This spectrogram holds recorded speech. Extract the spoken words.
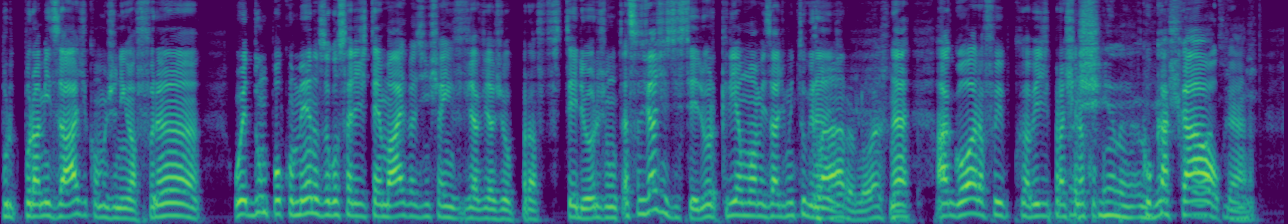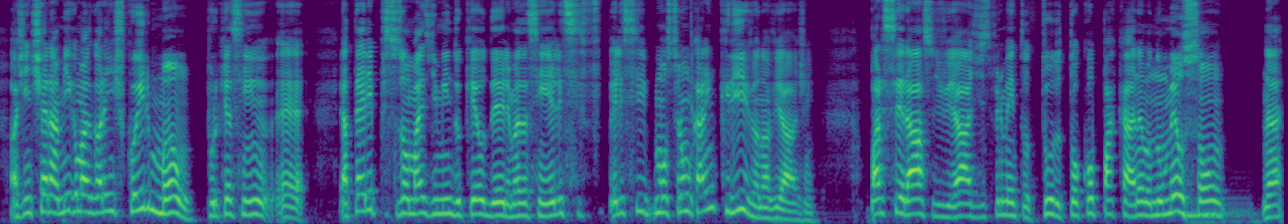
por, por amizade, como o Juninho Afran. O Edu um pouco menos, eu gostaria de ter mais, mas a gente já, viajou para exterior junto. Essas viagens de exterior criam uma amizade muito grande. Claro, lógico. Né? Agora fui, acabei de ir pra Pra China, com- China, eu com o Cacau, fotos, cara. gente. A gente era amigo, mas agora a gente ficou irmão. Porque, assim, é, até ele precisou mais de mim do que eu dele. Mas, assim, ele se, ele se mostrou um cara incrível na viagem. Parceiraço de viagem, experimentou tudo, tocou pra caramba no meu som, né?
